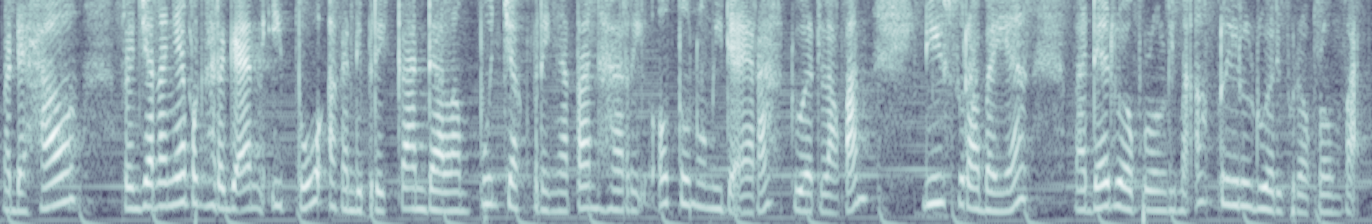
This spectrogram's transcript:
Padahal, rencananya penghargaan itu akan diberikan dalam puncak peringatan Hari Otonomi Daerah 28 di Surabaya pada 25 April 2024.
